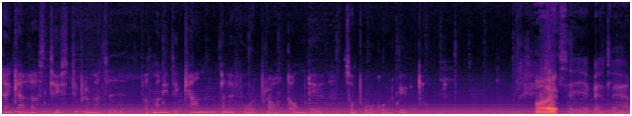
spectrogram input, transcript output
Den kallas tyst diplomati för att man inte kan eller får prata om det som pågår utåt. Nej. Säger Betlehem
